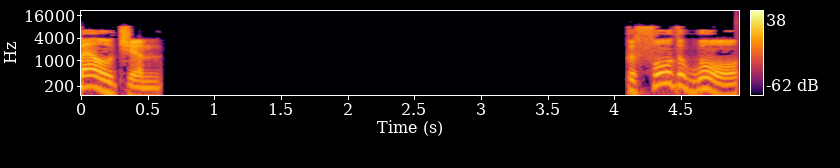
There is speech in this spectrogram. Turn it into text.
Belgium Before the war,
